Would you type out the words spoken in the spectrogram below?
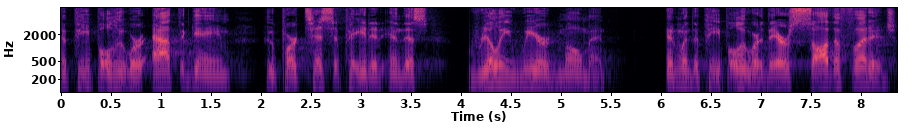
to people who were at the game who participated in this really weird moment. And when the people who were there saw the footage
